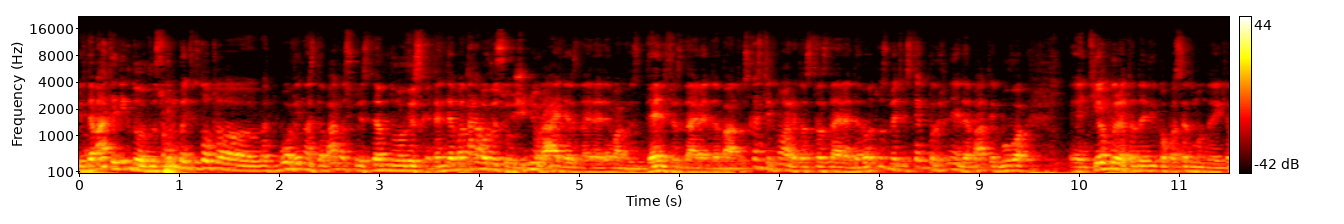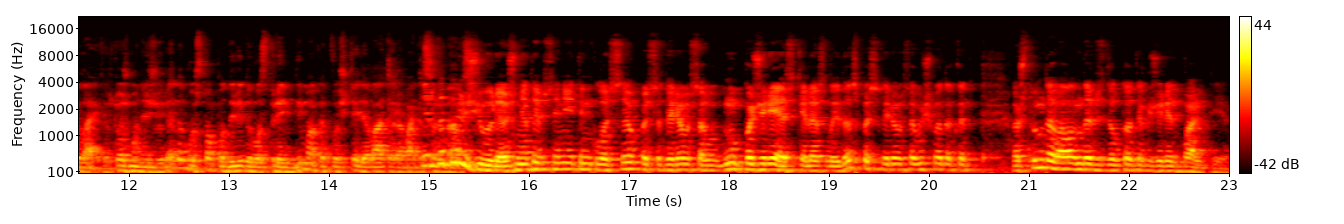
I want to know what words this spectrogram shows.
Ir debatai vykdavo visur, bet vis dėlto buvo vienas debatas, kuris demdavo viską. Ten debatavo visur, žinių radijas darė debatus, Delfis darė debatus, kas tik nori, tas tas darė debatus, bet vis tiek pagrindiniai debatai buvo e, tie, kurie tada vyko pas Edmundą Ikilaitį. Ir to žmonės žiūrėdavo, iš to padarydavo sprendimą, kad va šitie debatai yra patys. Ir dabar žiūriu, aš netaip seniai tinkluose pasidariau savo, nu, pažiūrėjęs kelias laidas, pasidariau savo išvadą, kad 8 val. Vis dėlto tek žiūrėti Baltiją.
